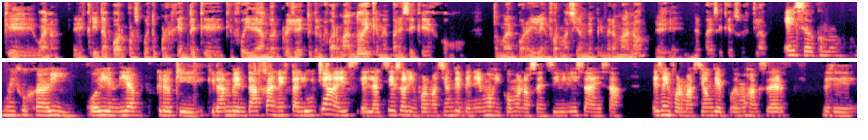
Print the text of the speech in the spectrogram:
que, bueno, escrita por, por supuesto, por la gente que, fue ideando el proyecto, que lo fue armando y que me parece que es como tomar por ahí la información de primera mano, eh, me parece que eso es clave. Eso, como, dijo Javi, hoy en día creo que gran ventaja en esta lucha es el acceso a la información que tenemos y cómo nos sensibiliza esa, esa información que podemos acceder desde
